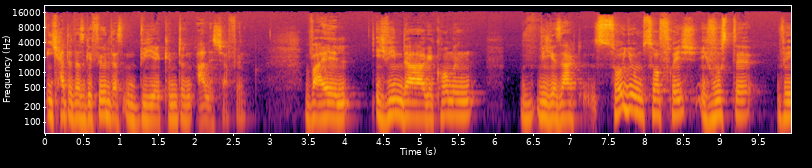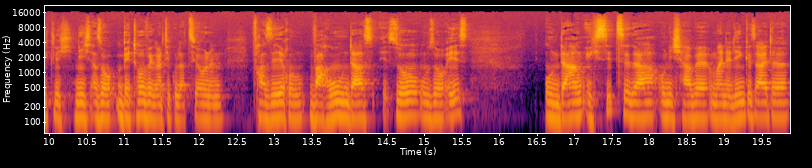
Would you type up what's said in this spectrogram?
Ich hatte das Gefühl, dass wir könnten alles schaffen, weil ich bin da gekommen, wie gesagt, so jung, so frisch. Ich wusste wirklich nicht, also Beethoven-Artikulationen, Phrasierung, warum das so und so ist. Und dann, ich sitze da und ich habe meine linke Seite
